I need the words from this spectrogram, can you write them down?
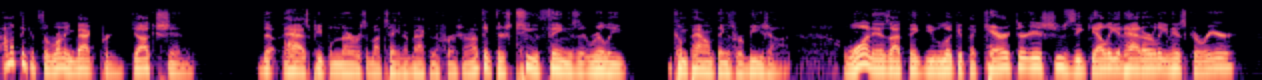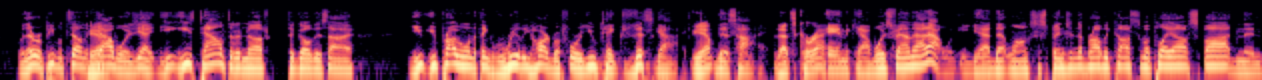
I don't think it's the running back production that has people nervous about taking it back in the first round. I think there's two things that really compound things for Bijan. One is I think you look at the character issues Zeke Elliott had early in his career, where there were people telling the Yeah. Cowboys, "Yeah, he, he's talented enough to go this high." You you probably want to think really hard before you take this guy Yep. this high. That's correct. And the Cowboys found that out when he had that long suspension that probably cost him a playoff spot and then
